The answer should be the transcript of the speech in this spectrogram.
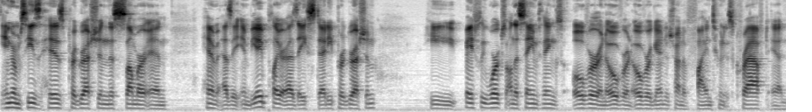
ingram sees his progression this summer and him as a nba player as a steady progression he basically works on the same things over and over and over again just trying to fine-tune his craft. And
